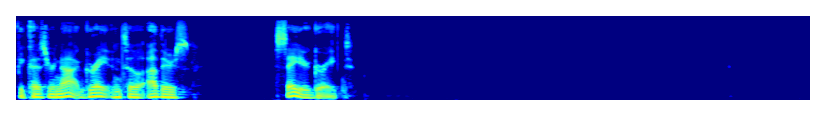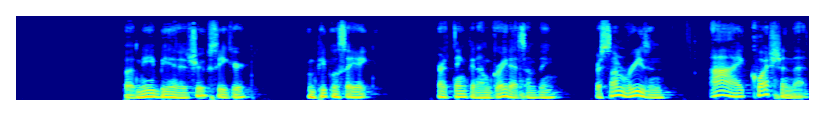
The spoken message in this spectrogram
Because you're not great until others say you're great. But me being a truth seeker, when people say or think that I'm great at something, for some reason, I question that.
